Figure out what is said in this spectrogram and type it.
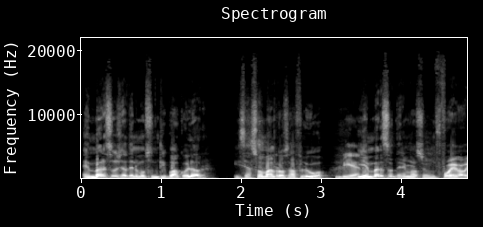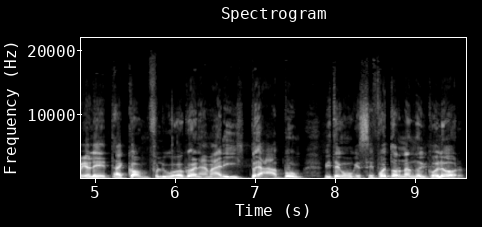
En verso ya tenemos un tipo a color y se asoma el rosa fluo. Bien. Y en verso tenemos un fuego violeta con fluo, con amarillo, pum. Viste como que se fue tornando el color.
